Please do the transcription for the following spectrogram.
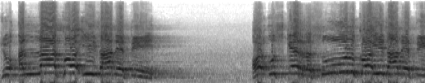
जो अल्लाह को ईजा देती और उसके रसूल को ईजा देती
